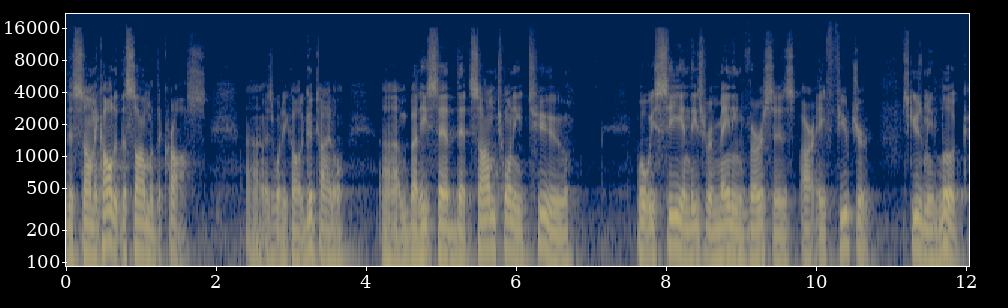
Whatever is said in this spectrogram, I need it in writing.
this psalm. He called it the Psalm of the Cross, uh, is what he called it. Good title. Um, but he said that Psalm 22, what we see in these remaining verses, are a future, excuse me, look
